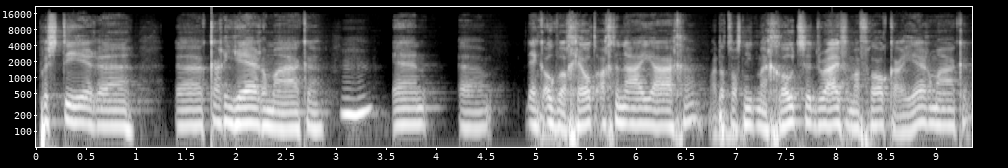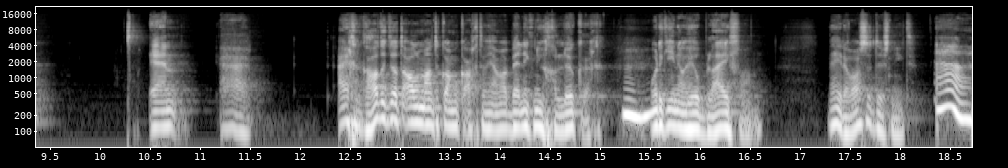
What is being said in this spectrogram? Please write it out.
presteren, eh, carrière maken. Mhm. En ehm, denk ook wel geld achterna jagen. Maar dat was niet mijn grootste driver, maar vooral carrière maken. En ja, eigenlijk had ik dat allemaal. Toen kwam ik achter, ja, maar ben ik nu gelukkig? Mhm. Word ik hier nou heel blij van? Nee, dat was het dus niet. Ah,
